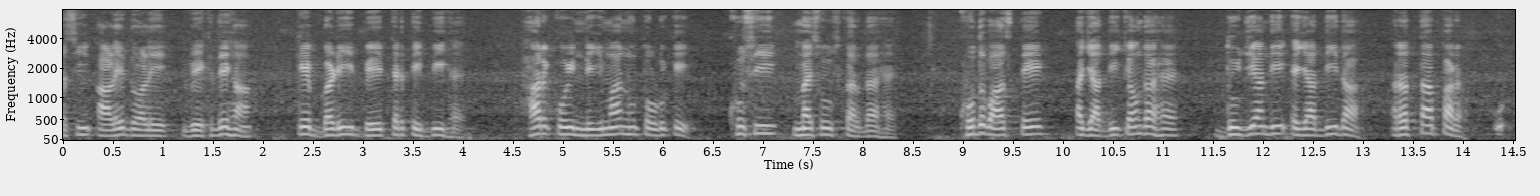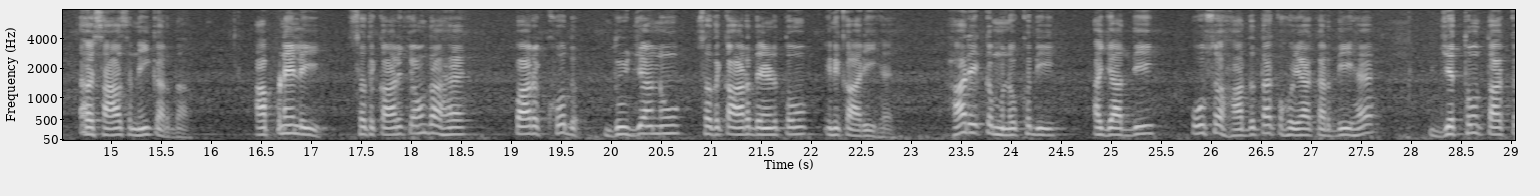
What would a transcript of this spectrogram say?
ਅਸੀਂ ਆਲੇ ਦੁਆਲੇ ਵੇਖਦੇ ਹਾਂ ਕਿ ਬੜੀ ਬੇਤਰਤੀਬੀ ਹੈ। ਹਰ ਕੋਈ ਨਿਯਮਾਂ ਨੂੰ ਤੋੜ ਕੇ ਖੁਸ਼ੀ ਮਹਿਸੂਸ ਕਰਦਾ ਹੈ। ਖੁਦ ਵਾਸਤੇ ਆਜ਼ਾਦੀ ਚਾਹੁੰਦਾ ਹੈ, ਦੂਜਿਆਂ ਦੀ ਆਜ਼ਾਦੀ ਦਾ ਰੱਤਾ ਭਰ ਅਹਿਸਾਸ ਨਹੀਂ ਕਰਦਾ। ਆਪਣੇ ਲਈ ਸਤਿਕਾਰ ਚਾਹੁੰਦਾ ਹੈ, ਪਰ ਖੁਦ ਦੂਜਿਆਂ ਨੂੰ ਸਤਿਕਾਰ ਦੇਣ ਤੋਂ ਇਨਕਾਰੀ ਹੈ। ਹਰ ਇੱਕ ਮਨੁੱਖ ਦੀ ਆਜ਼ਾਦੀ ਉਸ ਹੱਦ ਤੱਕ ਹੋਇਆ ਕਰਦੀ ਹੈ, ਜਿੱਥੋਂ ਤੱਕ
